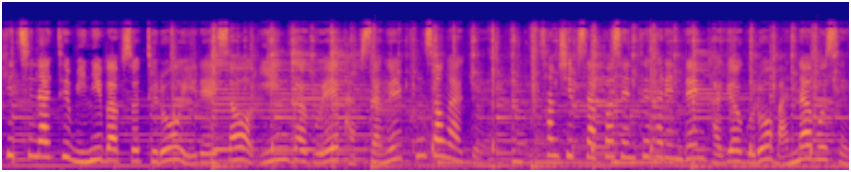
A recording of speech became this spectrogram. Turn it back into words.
키친아트 미니밥솥으로 1에서 2인 가구의 밥상을 풍성하게 34% 할인된 가격으로 만나보세요.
